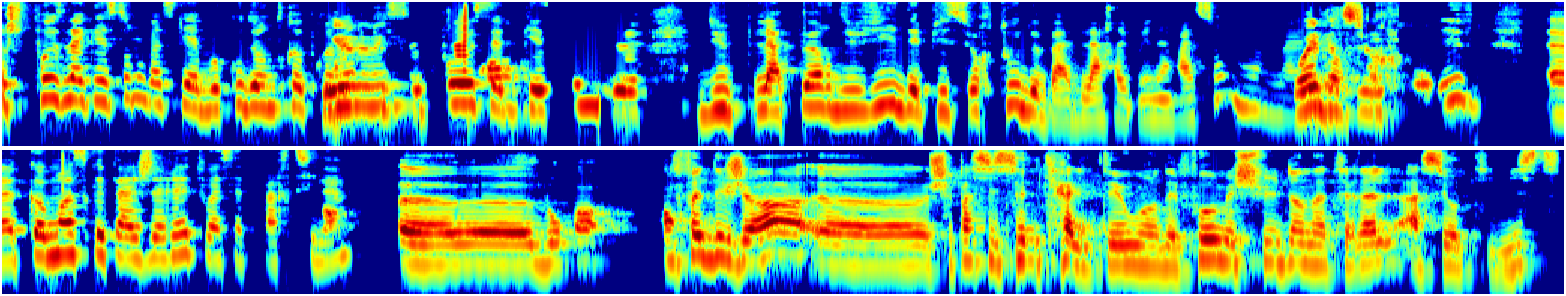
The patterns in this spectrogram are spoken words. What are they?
je, pose la question parce qu'il y a beaucoup d'entrepreneurs qui se posent cette question de du, la peur du vide et puis surtout de, bah, de la rémunération. Hein, oui, bien sûr. Euh, comment est-ce que tu as géré toi cette partie-là? Bon, en fait, déjà, euh, je ne sais pas si c'est une qualité ou un défaut, mais je suis d'un naturel assez optimiste.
